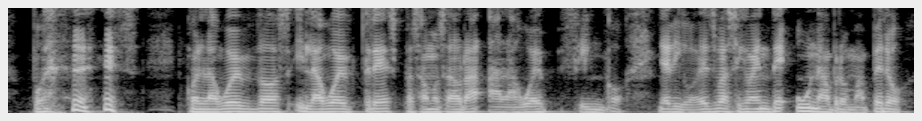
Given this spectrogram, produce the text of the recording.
pues con la Web 2 y la Web 3 pasamos ahora a la Web 5. Ya digo, es básicamente una broma, pero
